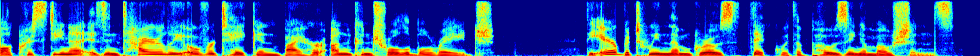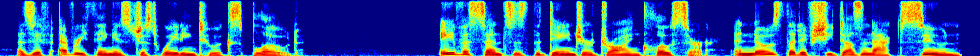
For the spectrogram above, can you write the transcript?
while Christina is entirely overtaken by her uncontrollable rage. The air between them grows thick with opposing emotions, as if everything is just waiting to explode. Ava senses the danger drawing closer and knows that if she doesn't act soon,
